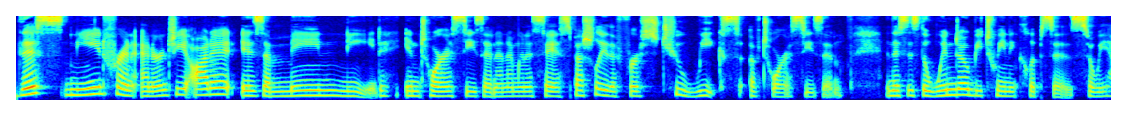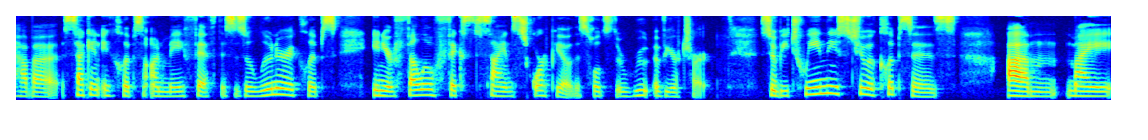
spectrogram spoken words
This need for an energy audit is a main need in Taurus season. And I'm going to say, especially the first two weeks of Taurus season. And this is the window between eclipses. So we have a second eclipse on May 5th. This is a lunar eclipse in your fellow fixed sign Scorpio. This holds the root of your chart. So between these two eclipses, um, my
